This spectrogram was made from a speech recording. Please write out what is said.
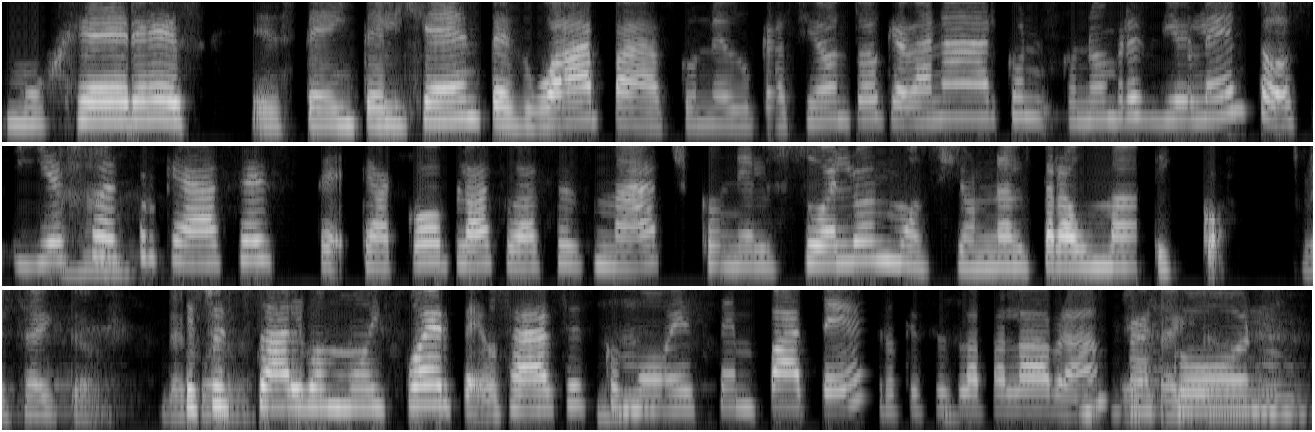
mujeres este, inteligentes, guapas, con educación, todo, que van a dar con, hombres violentos. Y esto es porque haces, te, acoplas o haces match con el suelo emocional traumático. Exacto. Eso es algo muy fuerte. O sea, haces como este empate, creo que esa es la palabra, con,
